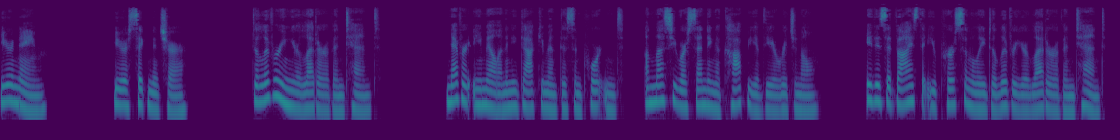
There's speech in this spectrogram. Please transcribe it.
Your name. Your signature. Delivering your letter of intent. Never email any document this important, unless you are sending a copy of the original. It is advised that you personally deliver your letter of intent,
